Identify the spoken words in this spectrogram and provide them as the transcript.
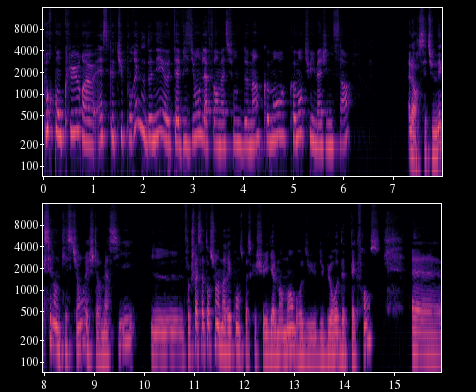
pour conclure, euh, est-ce que tu pourrais nous donner ta vision de la formation de demain? Comment, comment tu imagines ça? Alors, c'est une excellente question et je te remercie. Il faut que je fasse attention à ma réponse parce que je suis également membre du, du bureau d'EdTech France. mais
